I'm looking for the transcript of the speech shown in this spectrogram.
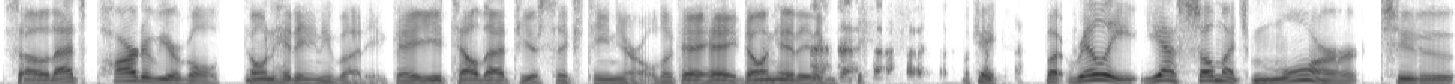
So that's part of your goal. Don't hit anybody. Okay. You tell that to your 16 year old. Okay. Hey, don't hit anybody. okay. But really, you have so much more to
